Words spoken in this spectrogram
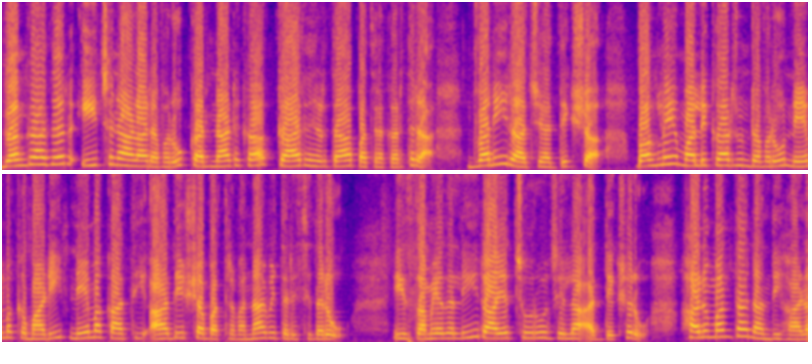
ಗಂಗಾಧರ್ ಈಚನಾಳರವರು ಕರ್ನಾಟಕ ಕಾರ್ಯನಿರತ ಪತ್ರಕರ್ತರ, ಧ್ವನಿ ರಾಜ್ಯಾಧ್ಯಕ್ಷ ಬಂಗ್ಲೆ ಮಲ್ಲಿಕಾರ್ಜುನ್ ರವರು ನೇಮಕ ಮಾಡಿ ನೇಮಕಾತಿ ಆದೇಶ ಪತ್ರವನ್ನು ವಿತರಿಸಿದರು. ಈ ಸಮಯದಲ್ಲಿ ರಾಯಚೂರು ಜಿಲ್ಲಾ ಅಧ್ಯಕ್ಷರು ಹನುಮಂತ ನಂದಿಹಾಳ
